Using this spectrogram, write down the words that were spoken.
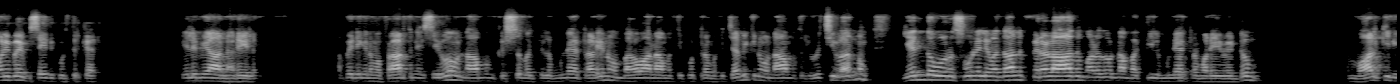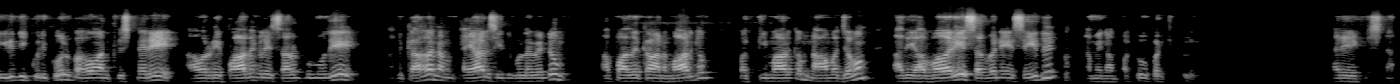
மொழிபெயர்ப்பு செய்து கொடுத்திருக்காரு. எளிமையான நடையில. அப்ப இன்னைக்கு நம்ம பிரார்த்தனை செய்வோம். நாமும் கிருஷ்ண பக்தியில முன்னேற்றம் அடையணும் பகவான் நாமத்தை குற்றம் மட்டும் ஜபிக்கணும். நாமத்தில் ருச்சி வரணும். எந்த ஒரு சூழ்நிலை வந்தாலும் பிறளாது மனதோடு நாம் பக்தியில் முன்னேற்றம் அடைய வேண்டும். நம் வாழ்க்கையின் இறுதி குறிக்கோள் பகவான் கிருஷ்ணரே அவருடைய பாதங்களை சரண் புகுவதே. அதுக்காக நாம் தயார் செய்து கொள்ள வேண்டும். அப்ப அதுக்கான மார்க்கம் பக்தி மார்க்கம் நாம ஜபம் அதை அவ்வாறே செவ்வனே செய்து நம்மை நாம் பக்குவப்படுத்திக் கொள்ளும் ஹரே கிருஷ்ணா.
